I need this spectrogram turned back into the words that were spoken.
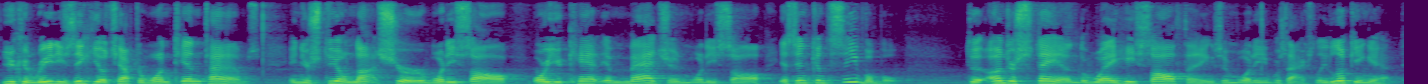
You can read Ezekiel chapter 1 10 times, and you're still not sure what he saw, or you can't imagine what he saw. It's inconceivable to understand the way he saw things and what he was actually looking at.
